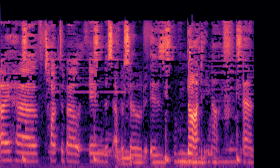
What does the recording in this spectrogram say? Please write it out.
I have talked about in this episode is not enough, and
